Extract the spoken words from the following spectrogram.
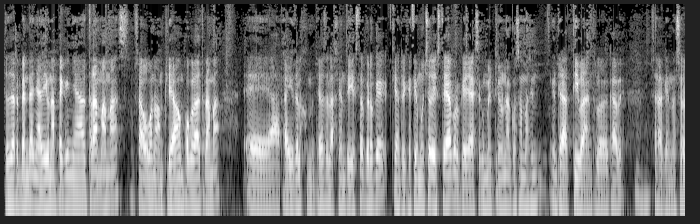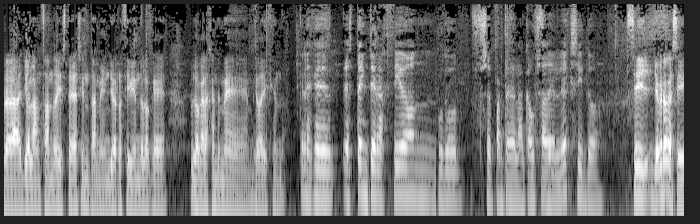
Entonces de repente añadí una pequeña trama más, o sea, bueno, ampliaba un poco la trama eh, a raíz de los comentarios de la gente y esto creo que, que, enriqueció mucho la historia porque ya se convirtió en una cosa más interactiva dentro de lo que cabe. Uh -huh. O sea, que no solo era yo lanzando la historia, sino también yo recibiendo lo que, lo que la gente me, me iba diciendo. ¿Crees que esta interacción pudo ser parte de la causa del éxito? Sí, yo creo que sí,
